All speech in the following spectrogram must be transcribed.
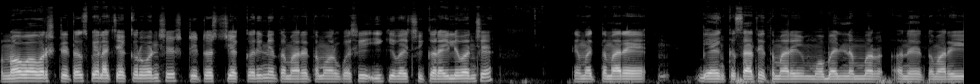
નવ આવર સ્ટેટસ પહેલાં ચેક કરવાનું છે. સ્ટેટસ ચેક કરીને તમારે તમારું પછી ઈ કેવાયસી કરાવી લેવાનું છે. તેમજ તમારે બેંક સાથે તમારી મોબાઈલ નંબર અને તમારી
